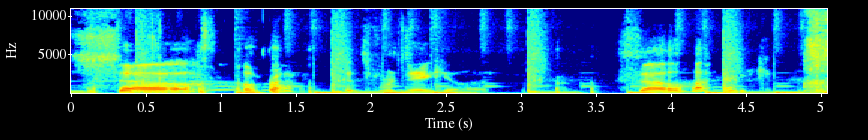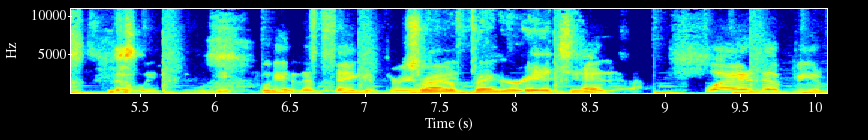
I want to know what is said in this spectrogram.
so, right, it's ridiculous. So, like, so we we, we ended up taking three Trigger rides, finger itching. and well, I ended up being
